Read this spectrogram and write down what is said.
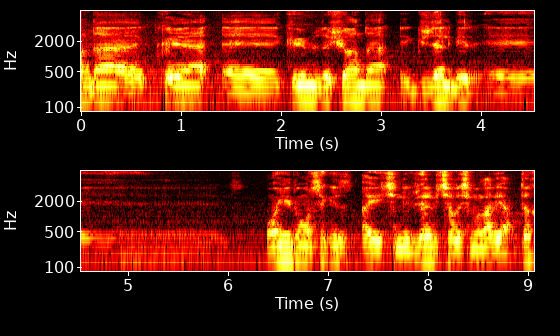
anda köye e, köyümüzde şu anda güzel bir e, 17-18 ay içinde güzel bir çalışmalar yaptık.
